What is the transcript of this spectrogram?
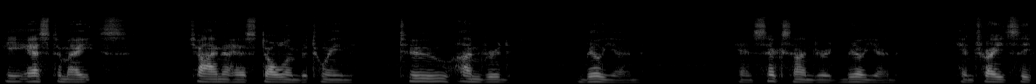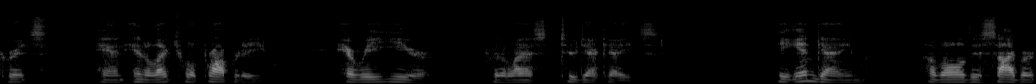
he estimates China has stolen between 200 billion and 600 billion in trade secrets and intellectual property every year for the last two decades. The end game of all this cyber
